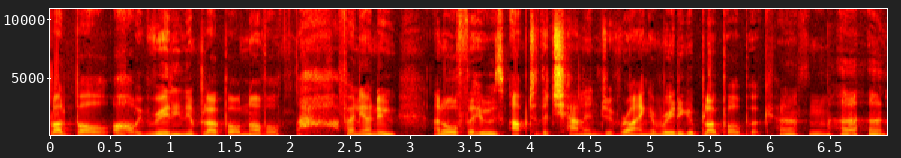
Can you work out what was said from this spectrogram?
Blood Bowl. Oh, we really need a Blood Bowl novel. Ah, if only I knew an author who was up to the challenge of writing a really good Blood Bowl book. Huh? Hmm, huh, huh.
